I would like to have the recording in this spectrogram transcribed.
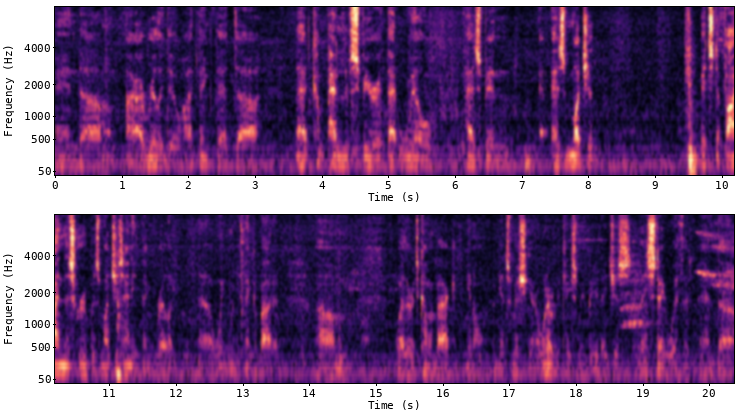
and um, I, I really do. I think that uh, that competitive spirit, that will, has been as much a. It's defined this group as much as anything, really, uh, when, when you think about it. Um, whether it's coming back, you know, against Michigan or whatever the case may be, they just they stay with it. And uh,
